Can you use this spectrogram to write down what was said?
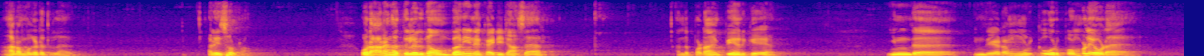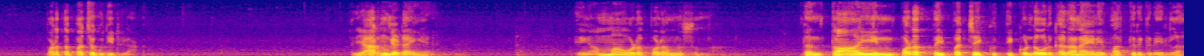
ஆரம்ப கட்டத்தில். அப்படின்னு சொல்கிறான் ஒரு அரங்கத்தில் இருந்து அவன் பனியனை கட்டிட்டான் சார். அந்த படம் இப்பயும் இருக்குது இந்த இந்த இடம் முழுக்க ஒரு பொம்பளையோட படத்தை பச்சை குத்திட்டுருக்காங்க அது யாருன்னு கேட்டாங்க? எங்கள் அம்மாவோட படம்னு சொன்னான். தன் தாயின் படத்தை பச்சை குத்தி கொண்ட ஒரு கதாநாயகனை பார்த்துருக்கிறீர்களா?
